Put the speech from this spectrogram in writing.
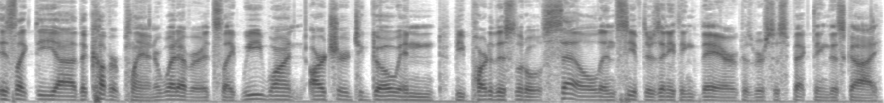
is like the uh, the cover plan or whatever. It's like, we want Archer to go and be part of this little cell and see if there's anything there because we're suspecting this guy,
